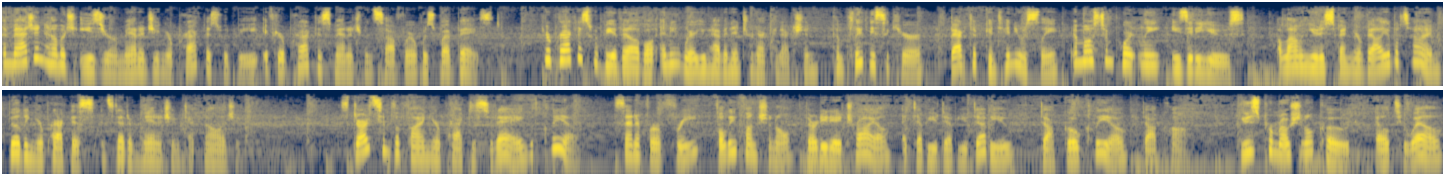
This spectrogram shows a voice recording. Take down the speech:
Imagine how much easier managing your practice would be if your practice management software was web based. Your practice would be available anywhere you have an internet connection, completely secure, backed up continuously, and most importantly, easy to use, allowing you to spend your valuable time building your practice instead of managing technology. Start simplifying your practice today with Clio. Sign up for a free, fully functional 30 day trial at www.goclio.com. Use promotional code L2L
